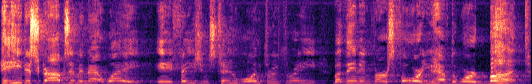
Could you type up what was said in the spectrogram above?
He, he describes him in that way in Ephesians 2 1 through 3, but then in verse 4 you have the word but.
